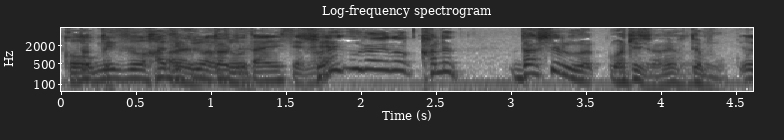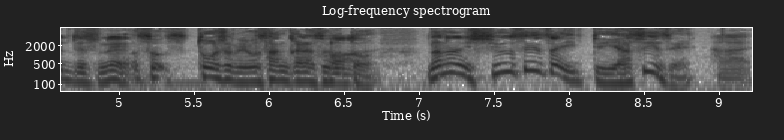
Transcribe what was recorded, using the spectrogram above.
こう水を弾くような状態にしてあれだってそれねぐらいの金出してるわけじゃない？でも。ですね。そ当初の予算からすると、はい。なのに修正剤って安いぜ。はい。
